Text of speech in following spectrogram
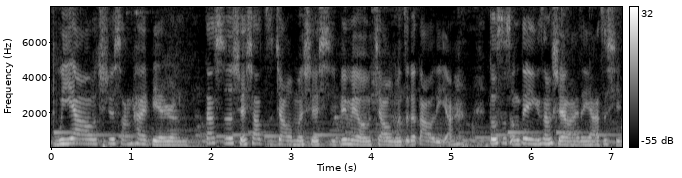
不要去伤害别人。但是学校只教我们学习，并没有教我们这个道理啊，都是从电影上学来的呀，这些。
